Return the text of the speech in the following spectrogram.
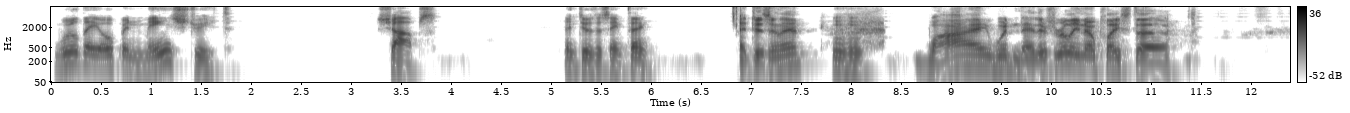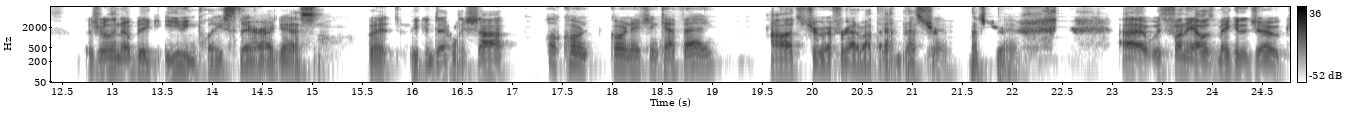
will they open Main Street shops and do the same thing? At Disneyland? hmm Why wouldn't they? There's really no place to. There's really no big eating place there, I guess. But you can definitely shop. Well, Cor- Coronation Cafe. Oh, that's true. I forgot about that. That's true. Yeah. That's true. Yeah. Uh, it was funny. I was making a joke,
